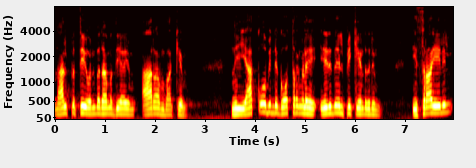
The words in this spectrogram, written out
നാൽപ്പത്തി ഒൻപതാം അധ്യായം ആറാം വാക്യം. നീ യാക്കോബിന്റെ ഗോത്രങ്ങളെ എഴുന്നേൽപ്പിക്കേണ്ടതിനും ഇസ്രായേലിൽ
